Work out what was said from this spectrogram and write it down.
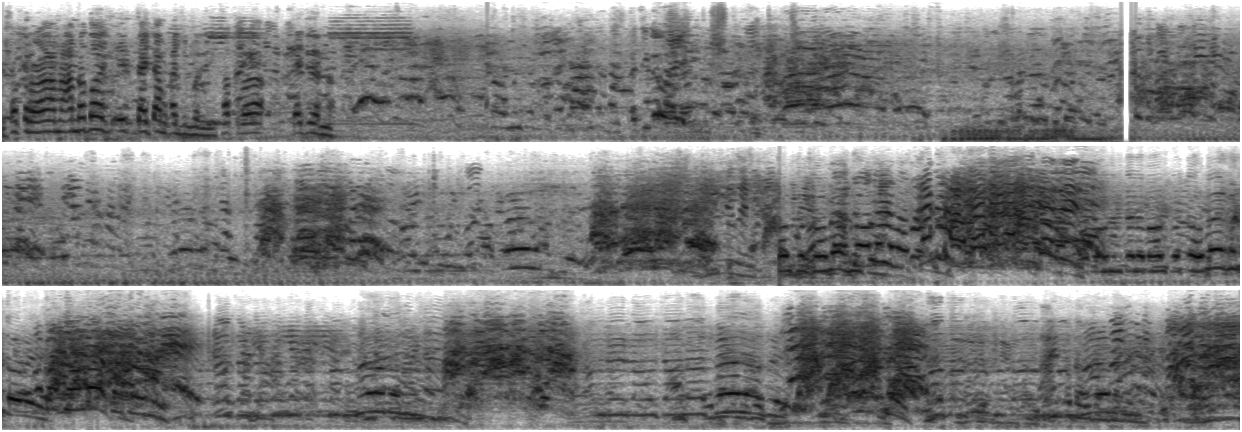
ছাত্ররা আমরা তো যাইতাম কাজুর বাড়ি ছাত্ররা যাইতে দেন Yeah! Ai, meu Deus.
